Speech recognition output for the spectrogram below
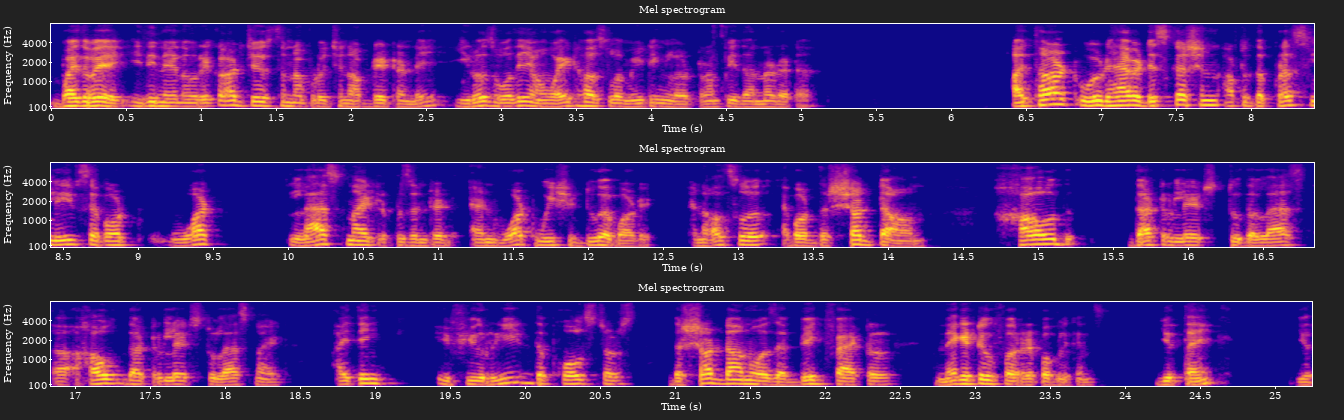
బై ద వే ఇది నేను రికార్డ్ చేస్తున్నప్పుడు వచ్చిన అప్డేట్ అండి. ఈరోజు ఉదయం వైట్ హౌస్‌లో మీటింగ్‌లో ట్రంప్ ఇది అన్నాడట. I thought would have a discussion after the press leaves about what last night represented and what we should do about it, and also about the shutdown, how th- that relates to the last, uh, how that relates to last night. I think if you read the pollsters, the shutdown was a big factor, negative for Republicans. You think? You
